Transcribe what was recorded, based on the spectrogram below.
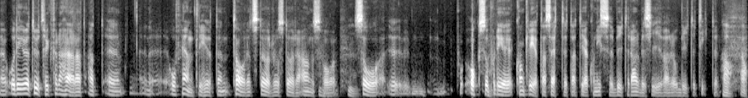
Eh, och det är ju ett uttryck för det här att, att eh, offentligheten tar ett större och större ansvar. Mm. mm. Så eh, på, också på det konkreta sättet att diakonisser byter arbetsgivare och byter titel. Ja, ja.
